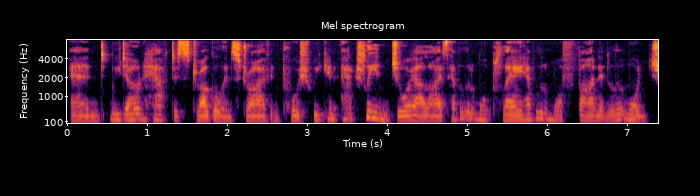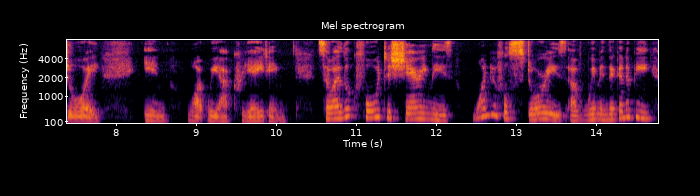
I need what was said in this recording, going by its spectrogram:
And we don't have to struggle and strive and push. We can actually enjoy our lives, have a little more play, have a little more fun, and a little more joy in what we are creating. So I look forward to sharing these wonderful stories of women. They're going to be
